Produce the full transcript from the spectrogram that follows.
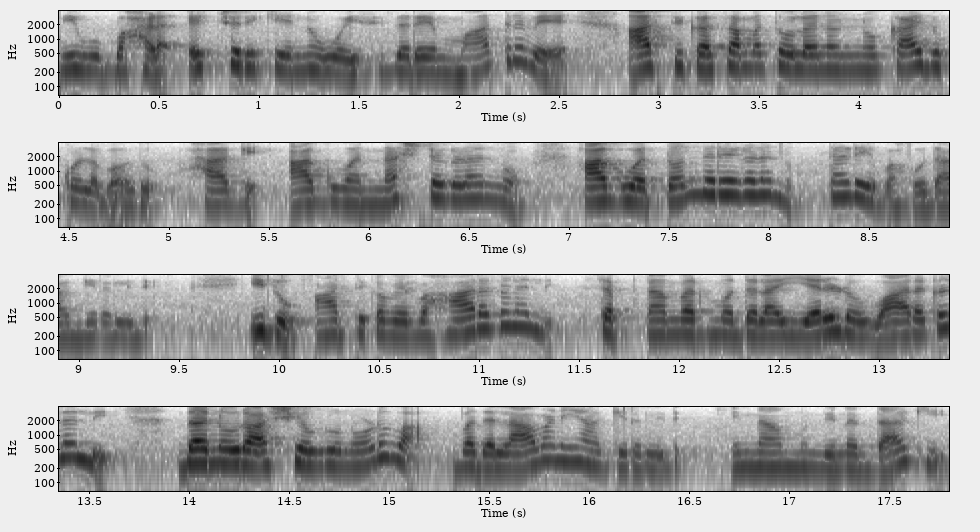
ನೀವು ಬಹಳ ಎಚ್ಚರಿಕೆಯನ್ನು ವಹಿಸಿದರೆ ಮಾತ್ರವೇ ಆರ್ಥಿಕ ಸಮತೋಲನವನ್ನು ಕಾಯ್ದುಕೊಳ್ಳಬಹುದು. ಹಾಗೆ ಆಗುವ ನಷ್ಟಗಳನ್ನು, ಆಗುವ ತೊಂದರೆಗಳನ್ನು ತಡೆಯಬಹುದಾಗಿರಲಿದೆ. ಇದು ಆರ್ಥಿಕ ವ್ಯವಹಾರಗಳಲ್ಲಿ ಸೆಪ್ಟೆಂಬರ್ ಮೊದಲ ಎರಡು ವಾರಗಳಲ್ಲಿ ಧನು ರಾಶಿಯವರು ನೋಡುವ ಬದಲಾವಣೆಯಾಗಿರಲಿದೆ. ಇನ್ನು ಮುಂದಿನದ್ದಾಗಿ,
